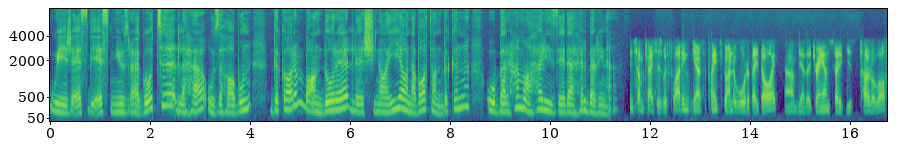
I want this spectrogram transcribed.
ویج اس بی اس نیوز را گوت لها و زهابون دکارم باندوره لشینایی نباتان بکن و برهما هری زیده هل برینه. In some cases with flooding, you know, if the plants go underwater, they die, um, you know, they drown, so it's total loss.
